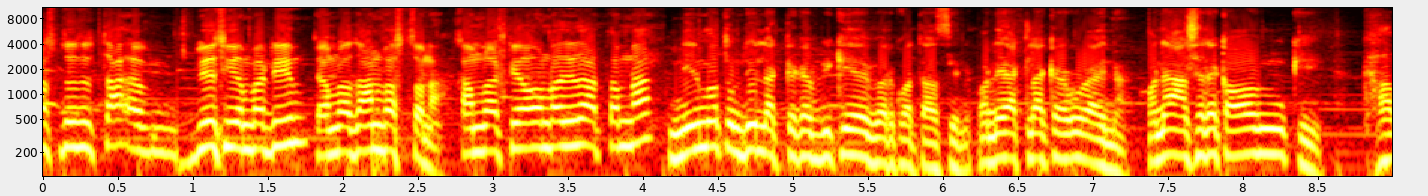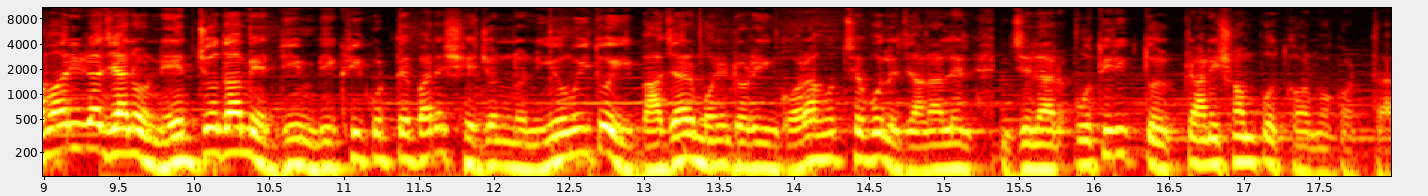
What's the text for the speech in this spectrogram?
আজ যদি বেশি আমরা ডিম আমরা দান বাঁচতো না। কামলা টিয়াও আমরা দিতে পারতাম না। নির্মতন দুই লাখ টাকা বিক্রি হবার কথা আছে। মানে এক লাখ টাকা হয় না। মানে আসে কম কি? খামারিরা যেন ন্যায্য দামে ডিম বিক্রি করতে পারে সেজন্য নিয়মিতই বাজার মনিটরিং করা হচ্ছে বলে জানালেন জেলার অতিরিক্ত প্রাণী সম্পদ কর্মকর্তা।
